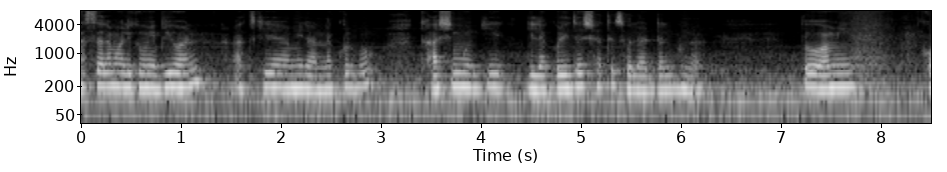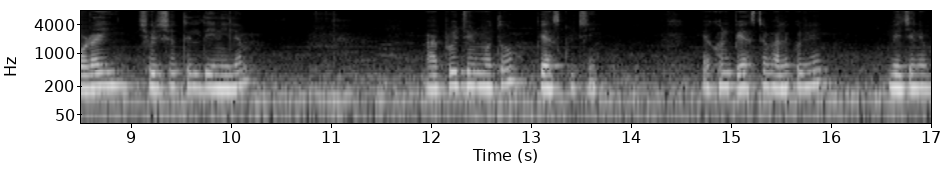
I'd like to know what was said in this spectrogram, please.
আসসালামু আলাইকুম এভরিওয়ান। আজকে আমি রান্না করব খাসি মুরগির গিলা কলিজার সাথে ছোলার ডাল ভুনা। তো আমি কড়াই সরিষার তেল দিয়ে নিলাম আর প্রয়োজন মতো পেঁয়াজ কুচি। এখন পেঁয়াজটা ভালো করে ভেজে নেব।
